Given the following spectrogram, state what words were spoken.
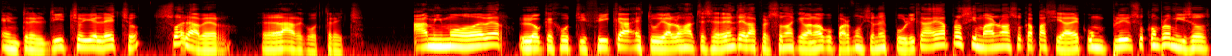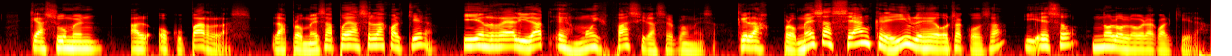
entre el dicho y el hecho suele haber largo trecho. A mi modo de ver, lo que justifica estudiar los antecedentes de las personas que van a ocupar funciones públicas es aproximarnos a su capacidad de cumplir sus compromisos que asumen al ocuparlas. Las promesas puede hacerlas cualquiera. Y en realidad es muy fácil hacer promesas. Que las promesas sean creíbles es otra cosa y eso no lo logra cualquiera.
